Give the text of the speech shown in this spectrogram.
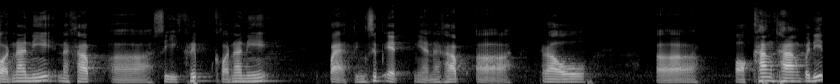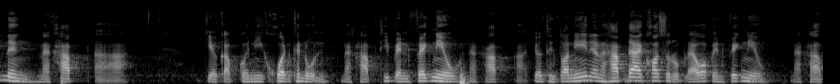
ก่อนหน้านี้นะครับสี่คลิปก่อนหน้านี้8ถึง11เนี่ยนะครับเรา ออกข้างทางไปนิดนึงนะครับเกี่ยวกับกรณีควรขนุนนะครับที่เป็นเฟกนิวนะครับจนถึงตอนนี้เนี่ยนะครับได้ข้อสรุปแล้วว่าเป็นเฟกนิวนะครับ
